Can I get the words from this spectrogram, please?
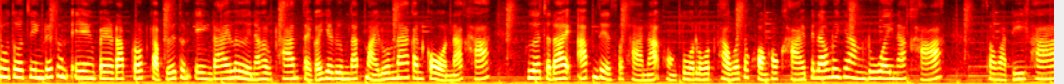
ดูตัวจริงด้วยตนเองไปรับรถกลับด้วยตนเองได้เลยนะคะทุกท่านแต่ก็อย่าลืมนัดหมายล่วงหน้ากันก่อนนะคะ พื่อจะได้อัปเดตสถานะของตัวรถค่ะ ว่าเจ้าของเขาขายไปแล้วหรือยังด้วยนะคะ สวัสดีค่ะ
